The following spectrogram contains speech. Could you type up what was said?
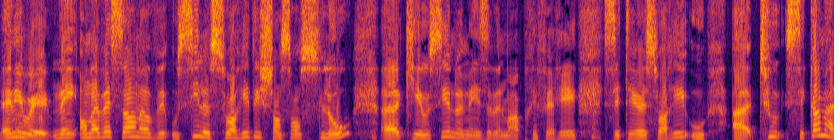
Anyway, mais on avait ça, on avait aussi le soirée des chansons slow, euh, qui est aussi un de mes événements préférés. C'était une soirée où euh, tout, c'est comme à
